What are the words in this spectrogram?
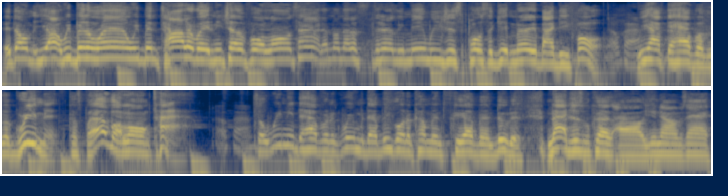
It don't, y'all. We've been around. We've been tolerating each other for a long time. That don't necessarily mean we just supposed to get married by default. Okay. We have to have an agreement because forever a long time. Okay. So we need to have an agreement that we're going to come in together and do this, not just because oh, you know what I'm saying.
